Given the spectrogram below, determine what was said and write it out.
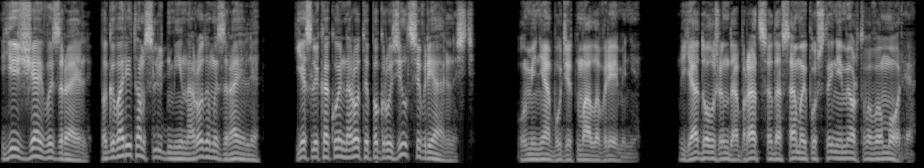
«Езжай в Израиль, поговори там с людьми, народом Израиля. Если какой народ и погрузился в реальность, у меня будет мало времени. Я должен добраться до самой пустыни Мертвого моря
